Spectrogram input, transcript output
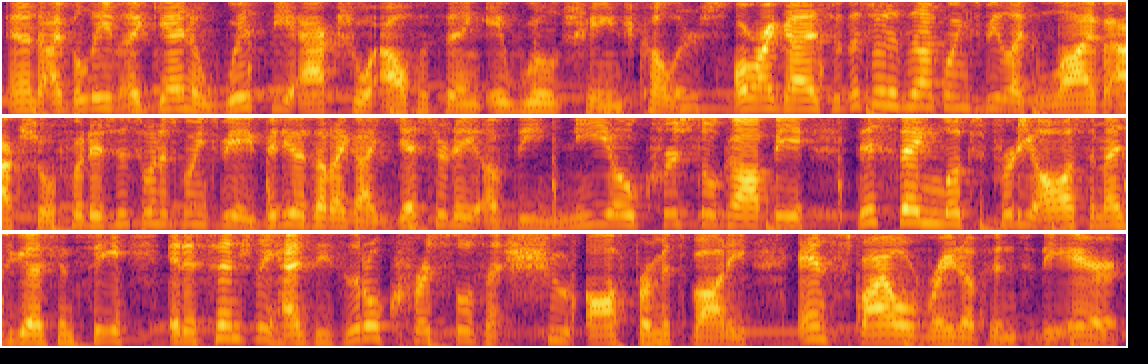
and I believe, again, with the actual actual alpha thing, it will change colors. Alright guys, so this one is not going to be like live actual footage. This one is going to be a video that I got yesterday of the Neo Crystal Goppie. This thing looks pretty awesome. As you guys can see, it essentially has these little crystals that shoot off from its body and spiral right up into the air.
